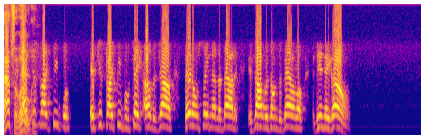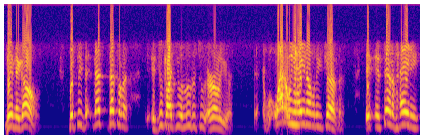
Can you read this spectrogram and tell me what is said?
That's Absolutely. just like people. It's just like people take other jobs. They don't say nothing about it. It's always on the down low, and then they gone. Then they gone. But see, that's that's what I, it's just like you alluded to earlier. Why do we hate on each other? I instead of hating,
